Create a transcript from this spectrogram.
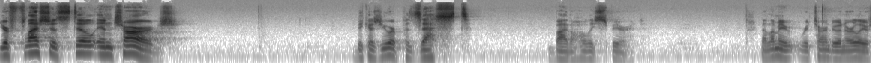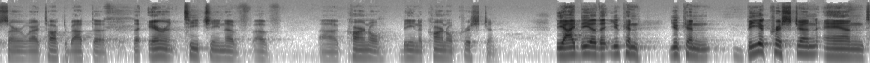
your flesh is still in charge because you are possessed by the Holy Spirit. Now, let me return to an earlier sermon where I talked about the, the errant teaching of, of uh, carnal, being a carnal Christian. The idea that you can, you can be a Christian and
